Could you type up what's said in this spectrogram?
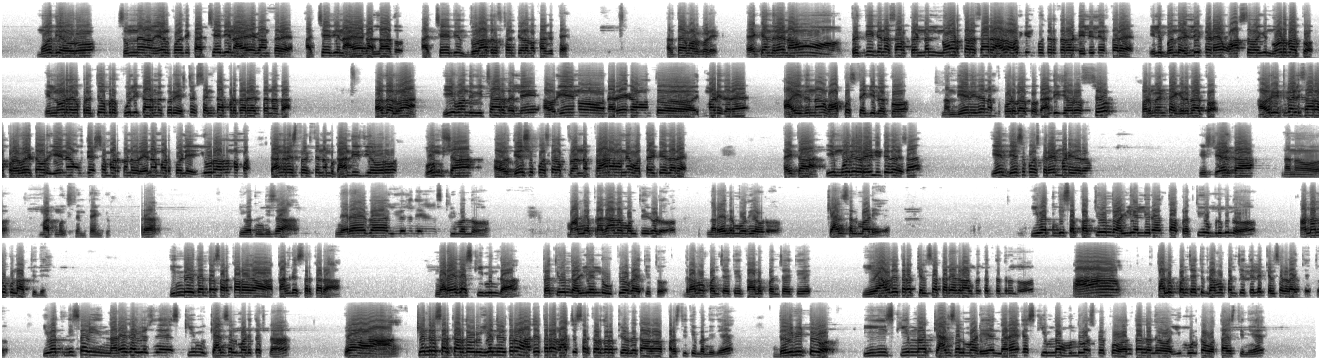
ಮೋದಿ ಅವರು ಸುಮ್ನೆ ನಾನು ಹೇಳ್ಕೊಳೋದಕ್ಕೆ ಅಚ್ಚೇ ದಿನ ಆಯಾಗ ಅಂತಾರೆ. ಅಚ್ಚೇ ದಿನ ಆಯಾಗ ಅಲ್ಲ ಅದು. ಅಚ್ಚೇ ದಿನ ದುರಾದೃಷ್ಟ ಅಂತ ಹೇಳ್ಬೇಕಾಗುತ್ತೆ. ಅರ್ಥ ಮಾಡ್ಕೊಳ್ಳಿ. ಯಾಕಂದ್ರೆ ನಾವು ಪ್ರತಿದಿನ ಸರ್ ಕಣ್ಣಲ್ಲಿ ನೋಡ್ತಾರೆ ಸರ್. ಅವ್ರಿಗೆ ಕೂತಿರ್ತಾರ, ಡೆಲ್ಲಿಲಿ ಇರ್ತಾರೆ. ಇಲ್ಲಿ ಬಂದು ಹಳ್ಳಿ ಕಡೆ ವಾಸ್ತವವಾಗಿ ನೋಡ್ಬೇಕು. ಇಲ್ಲಿ ನೋಡಿದಾಗ ಪ್ರತಿಯೊಬ್ರು ಕೂಲಿ ಕಾರ್ಮಿಕರು ಎಷ್ಟು ಸಂಕಟ ಪಡ್ತಾರೆ ಅಂತ ಅನ್ನೋದ ಹೌದಲ್ವಾ ಈ ಒಂದು ವಿಚಾರದಲ್ಲಿ ಅವ್ರೇನು ನರೇಗಾ ಅಂತ ಇದ್ ಮಾಡಿದ್ದಾರೆ ಆ ಇದನ್ನ ವಾಪಸ್ ತೆಗಿಬೇಕು. ನಮ್ದು ಏನಿದೆ ನಮ್ದು ಕೊಡ್ಬೇಕು. ಗಾಂಧೀಜಿ ಅವರಷ್ಟು ಪರ್ಮನೆಂಟ್ ಆಗಿರ್ಬೇಕು ಅವ್ರು ಇಟ್ಕೊಳ್ಳಿ ಸರ್ ಪ್ರೈವೇಟ್ ಅವ್ರು ಏನೇ ಉದ್ದೇಶ ಮಾಡ್ಕೊಂಡು ಅವ್ರು ಏನೋ ಮಾಡ್ಕೊಳ್ಳಿ. ಇವ್ರು ನಮ್ಮ ಕಾಂಗ್ರೆಸ್ ಪಕ್ಷ ನಮ್ಮ ಗಾಂಧೀಜಿ ಅವರು ವಂಶ, ಅವ್ರ ದೇಶಕ್ಕೋಸ್ಕರ ತನ್ನ ಪ್ರಾಣವನ್ನೇ ಒತ್ತ ಇಟ್ಟಿದ್ದಾರೆ ಆಯ್ತಾ? ಈ ಮೋದಿ ಅವ್ರು ಏನ್ ಇಟ್ಟಿದ್ದಾರೆ ಸರ್? ಏನ್ ದೇಶಕ್ಕೋಸ್ಕರ ಏನ್ ಮಾಡಿದಾರು? ಇಷ್ಟು ಹೇಳ್ತಾ ನಾನು ಮಾತು ಮುಗಿಸ್ತೇನೆ. ಥ್ಯಾಂಕ್ ಯು ಇವತ್ತಿನ ದಿವಸ ನರೇಗಾ ಯೋಜನೆಯ ಸ್ಕೀಮ್ ಅನ್ನು ಮಾನ್ಯ ಪ್ರಧಾನ ಮಂತ್ರಿಗಳು ನರೇಂದ್ರ ಮೋದಿ ಅವರು ಕ್ಯಾನ್ಸಲ್ ಮಾಡಿ. ಇವತ್ತಿನ ದಿವಸ ಪ್ರತಿಯೊಂದು ಹಳ್ಳಿಯಲ್ಲಿರುವಂತ ಪ್ರತಿಯೊಬ್ಬರಿಗೂ ಅನಾನುಕೂಲ ಆಗ್ತಿದೆ. ಹಿಂದೆ ಇದ್ದಂತ ಸರ್ಕಾರ, ಕಾಂಗ್ರೆಸ್ ಸರ್ಕಾರ ನರೇಗಾ ಸ್ಕೀಮಿಂದ ಪ್ರತಿಯೊಂದು ಹಳ್ಳಿಯಲ್ಲೂ ಉಪಯೋಗ ಆಯ್ತಿತ್ತು. ಗ್ರಾಮ ಪಂಚಾಯತಿ, ತಾಲೂಕ್ ಪಂಚಾಯತಿ, ಯಾವುದೇ ತರ ಕೆಲಸ ಕಾರ್ಯಗಳಾಗ್ಬೇಕಂತಂದ್ರು ಆ ತಾಲೂಕ್ ಪಂಚಾಯತ್, ಗ್ರಾಮ ಪಂಚಾಯತಿಯಲ್ಲೇ ಕೆಲಸಗಳಾಗ್ತಿತ್ತು ಇವತ್ತು ದಿವಸ ಈ ನರೇಗಾ ಯೋಜನೆ ಸ್ಕೀಮ್ ಕ್ಯಾನ್ಸಲ್ ಮಾಡಿದ ತಕ್ಷಣ ಕೇಂದ್ರ ಸರ್ಕಾರದವರು ಏನ್ ಹೇಳ್ತಾರೋ ಅದೇ ತರ ರಾಜ್ಯ ಸರ್ಕಾರದವರು ಕೇಳಬೇಕಾದ ಪರಿಸ್ಥಿತಿ ಬಂದಿದೆ. ದಯವಿಟ್ಟು ಈ ಸ್ಕೀಮ್ನ ಕ್ಯಾನ್ಸಲ್ ಮಾಡಿ, ನರೇಗಾ ಸ್ಕೀಮ್ನ ಮುಂದುವರಿಸಬೇಕು ಅಂತ ನಾನು ಈ ಮೂಲಕ ಒತ್ತಾಯಿಸ್ತೀನಿ.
